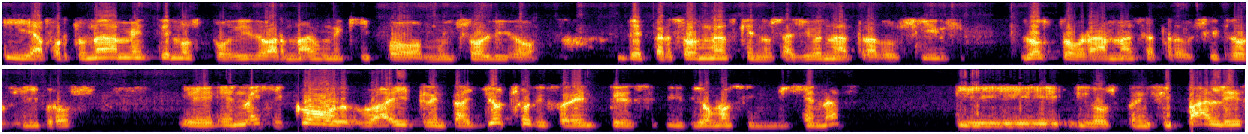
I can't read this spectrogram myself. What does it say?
Y afortunadamente hemos podido armar un equipo muy sólido de personas que nos ayuden a traducir los programas, a traducir los libros. Eh, en México hay 38 diferentes idiomas indígenas y, los principales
